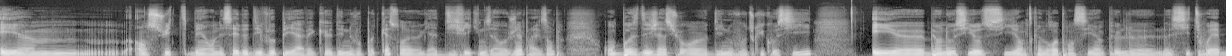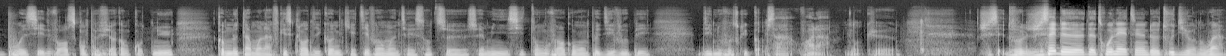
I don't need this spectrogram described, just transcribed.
Et euh, ensuite, ben, on essaie de développer avec euh, des nouveaux podcasts. Il y a Diffie qui nous a rejoint, par exemple. On bosse déjà sur des nouveaux trucs aussi. Et euh, ben, on est aussi, aussi en train de repenser un peu le, le site web pour essayer de voir ce qu'on peut faire comme contenu, comme notamment la frise Chlordécone qui a été vraiment intéressante, ce, ce mini-site. Donc, voir comment on peut développer des nouveaux trucs comme ça. Voilà. Donc, euh, j'essaie d'être honnête, hein, de tout dire. Donc, voilà.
